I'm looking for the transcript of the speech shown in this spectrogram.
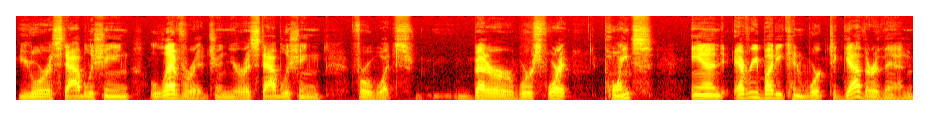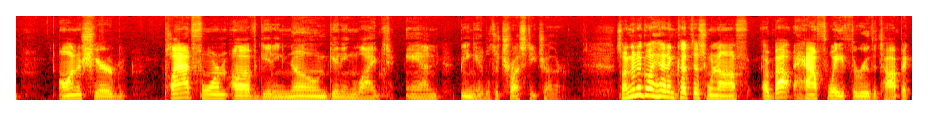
You're establishing leverage and you're establishing, for what's better or worse for it, points. And everybody can work together then on a shared platform of getting known, getting liked, and being able to trust each other. So I'm going to go ahead and cut this one off about halfway through the topic.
